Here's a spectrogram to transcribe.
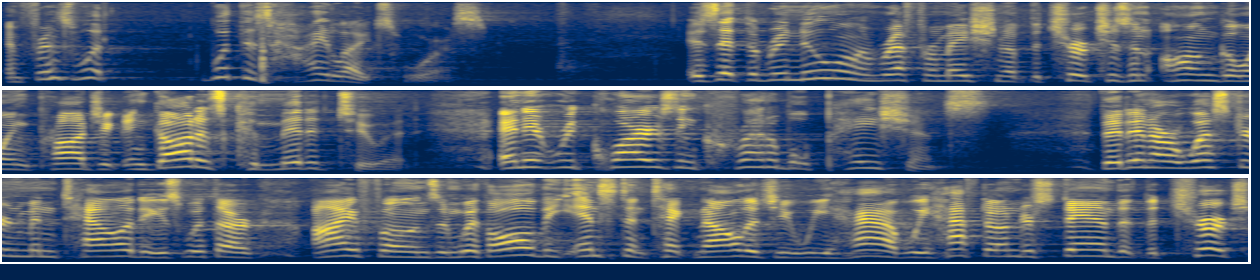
And, friends, what, what this highlights for us is that the renewal and reformation of the church is an ongoing project, and God is committed to it. And it requires incredible patience. That in our Western mentalities, with our iPhones and with all the instant technology we have, we have to understand that the church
